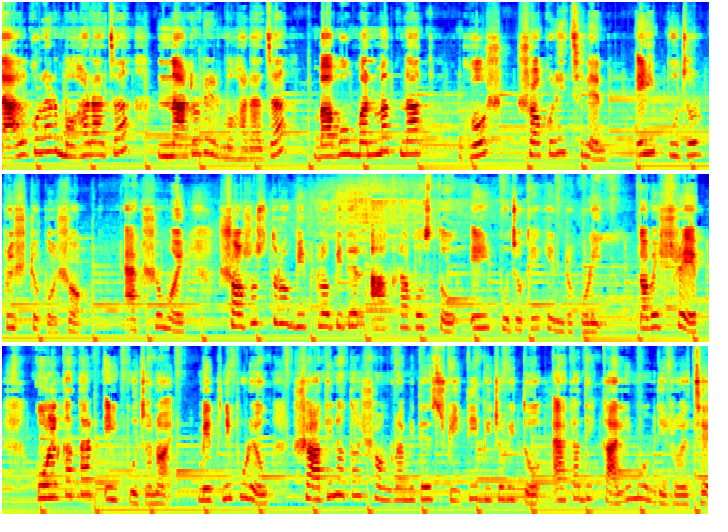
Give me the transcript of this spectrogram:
লালগোলার মহারাজা, নাটোরের মহারাজা, বাবু মন্মথনাথ ঘোষ সকলেই ছিলেন এই পুজোর পৃষ্ঠপোষক। একসময় সশস্ত্র বিপ্লবীদের আখড়া বসত এই পুজোকে কেন্দ্র করি। তবে স্রেফ কলকাতার এই পুজো নয়, মেদিনীপুরেও স্বাধীনতা সংগ্রামীদের স্মৃতি বিজড়িত একাধিক কালী মন্দির রয়েছে।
